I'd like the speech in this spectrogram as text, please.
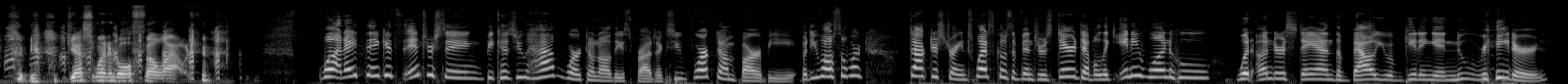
Guess when it all fell out? Well, and I think it's interesting because you have worked on all these projects. You've worked on Barbie, but you've also worked Doctor Strange, West Coast Avengers, Daredevil, like anyone who would understand the value of getting in new readers.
